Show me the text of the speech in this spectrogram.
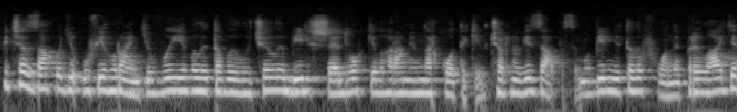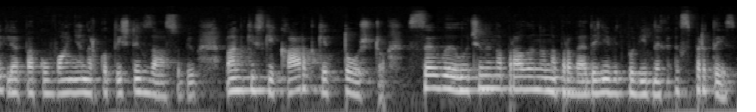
Під час заходів у фігурантів виявили та вилучили більше двох кілограмів наркотиків, чорнові записи, мобільні телефони, приладдя для пакування наркотичних засобів, банківські картки тощо. Все вилучене направлено на проведення відповідних експертиз.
